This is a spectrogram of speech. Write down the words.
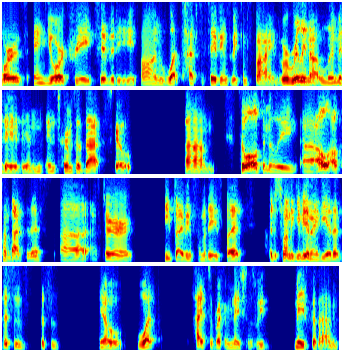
ours and your creativity on what types of savings we can find. We're really not limited in, in terms of that scope. Um, so ultimately, uh, I'll, I'll come back to this uh, after deep diving some of these, but I just want to give you an idea that this is, this is, you know, what types of recommendations we made for them.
